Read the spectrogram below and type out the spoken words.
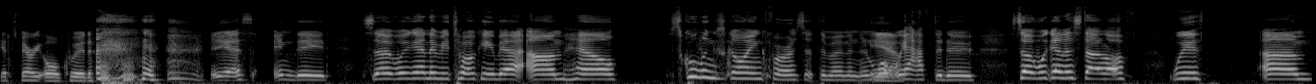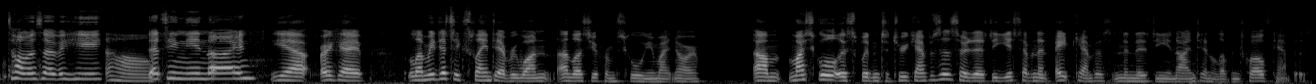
Gets very awkward. yes, indeed. So we're going to be talking about um how schooling's going for us at the moment and Yeah. what we have to do. So we're going to start off with um Thomas over here. oh. That's in year nine. Yeah, okay. Let me just explain to everyone, unless you're from school, you might know. Um, my school is split into two campuses, so there's the year 7 and 8 campus, and then there's the year 9, 10, 11, 12 campus.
